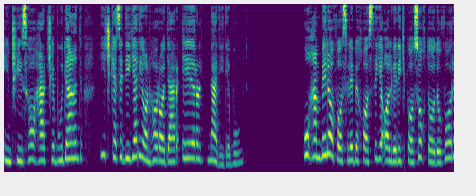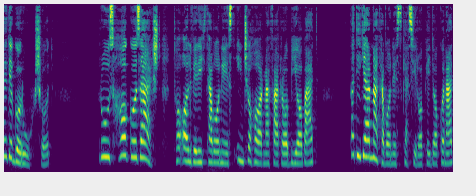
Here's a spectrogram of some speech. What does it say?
این چیزها هرچه بودند هیچ کس دیگری آنها را در ارل ندیده بود. او هم بلا فاصله به خواسته آلوریک پاسخ داد و وارد گروه شد. روزها گذشت تا آلوریک توانست این چهار نفر را بیابد و دیگر نتوانست کسی را پیدا کند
